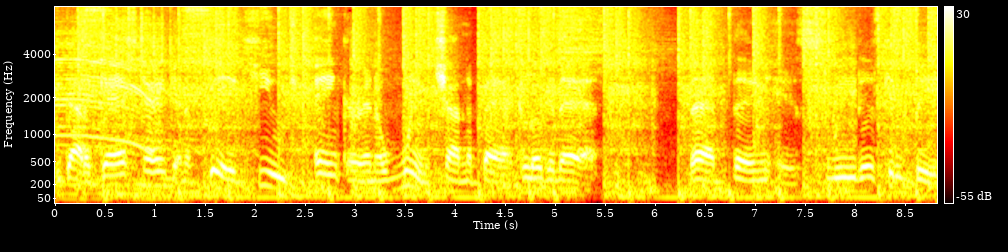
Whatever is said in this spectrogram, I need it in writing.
You got a gas tank and a big, huge anchor and a winch on the back. Look at that. That thing is sweet as can be.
